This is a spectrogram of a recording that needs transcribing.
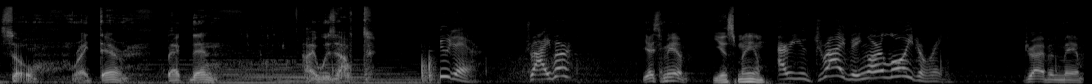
So, right there, back then, I was out. You there. Driver? Yes, ma'am. Yes, ma'am. Are you driving or loitering? Driving, ma'am.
